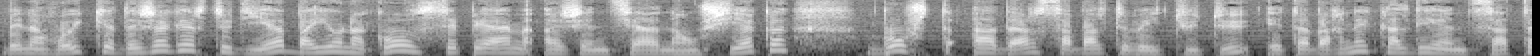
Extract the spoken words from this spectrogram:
bena hoik dejagertu dia Bayonako CPAM agentzia nausiak bost adar zabaltu behitutu eta barne kaldientzat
